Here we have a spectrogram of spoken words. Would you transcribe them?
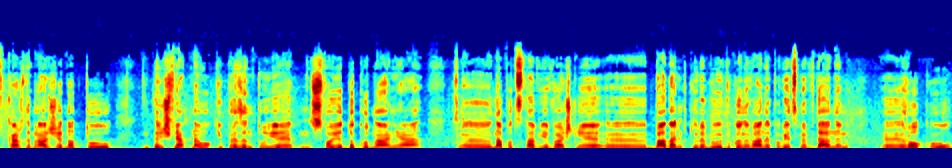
W każdym razie no tu ten świat nauki prezentuje swoje dokonania e, na podstawie właśnie e, badań, które były wykonywane powiedzmy w danym e, roku.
